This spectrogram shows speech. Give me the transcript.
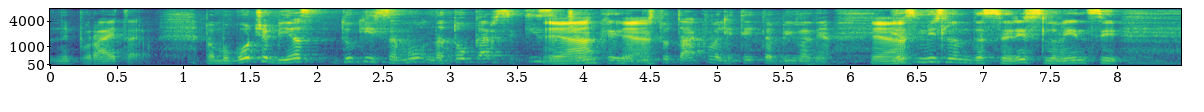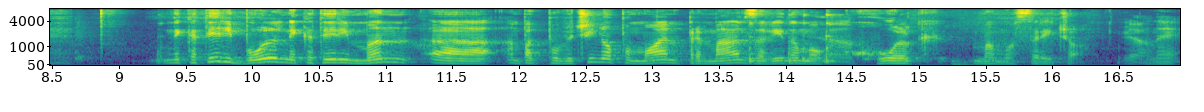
ne porajtajo. Pa mogoče bi jaz tukaj samo na to, kar si ti začel, Ja, ker je ja. v bistvu ta kvaliteta bivanja. Ja. Jaz mislim, da se res Slovenci. Nekateri bolj, nekateri manj, uh, ampak po večino, po mojem, premalo zavedamo, Ja. koliko imamo srečo. Ja. Ne,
